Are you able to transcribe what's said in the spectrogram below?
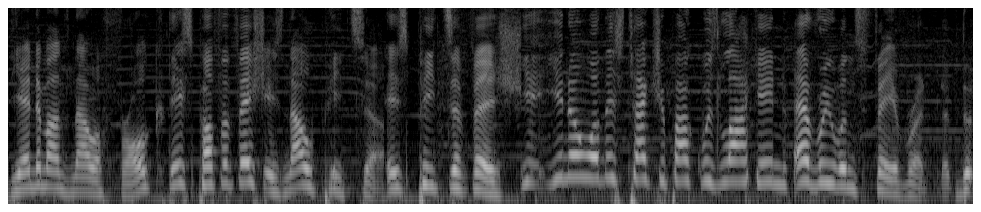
The Enderman's now a frog. This pufferfish is now pizza. Is pizza fish. Y you know what this texture pack was lacking? Everyone's favorite. The,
